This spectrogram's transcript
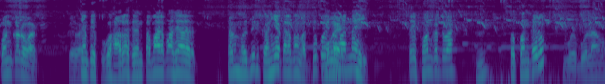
ફોન કરો વાર કેમ કે ફુવો હારો છે ને તમારા પાસે તમે મજૂરી કણિયા કરો પણ બધું કોઈ તમારે નહીં. તો એ ફોન કરતો તો ફોન કરું? બોલાવો.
